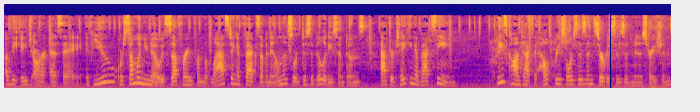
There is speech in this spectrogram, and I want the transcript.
of the HRSA. If you or someone you know is suffering from the lasting effects of an illness or disability symptoms after taking a vaccine, please contact the Health Resources and Services Administration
